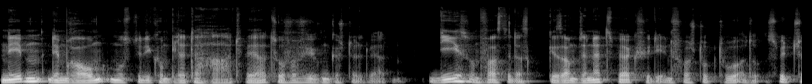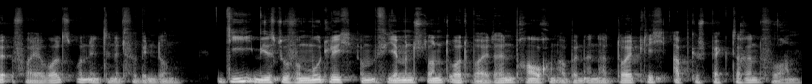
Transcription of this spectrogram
Neben dem Raum musste die komplette Hardware zur Verfügung gestellt werden. Dies umfasste das gesamte Netzwerk für die Infrastruktur, also Switche, Firewalls und Internetverbindungen. Die wirst du vermutlich am Firmenstandort weiterhin brauchen, aber in einer deutlich abgespeckteren Form.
